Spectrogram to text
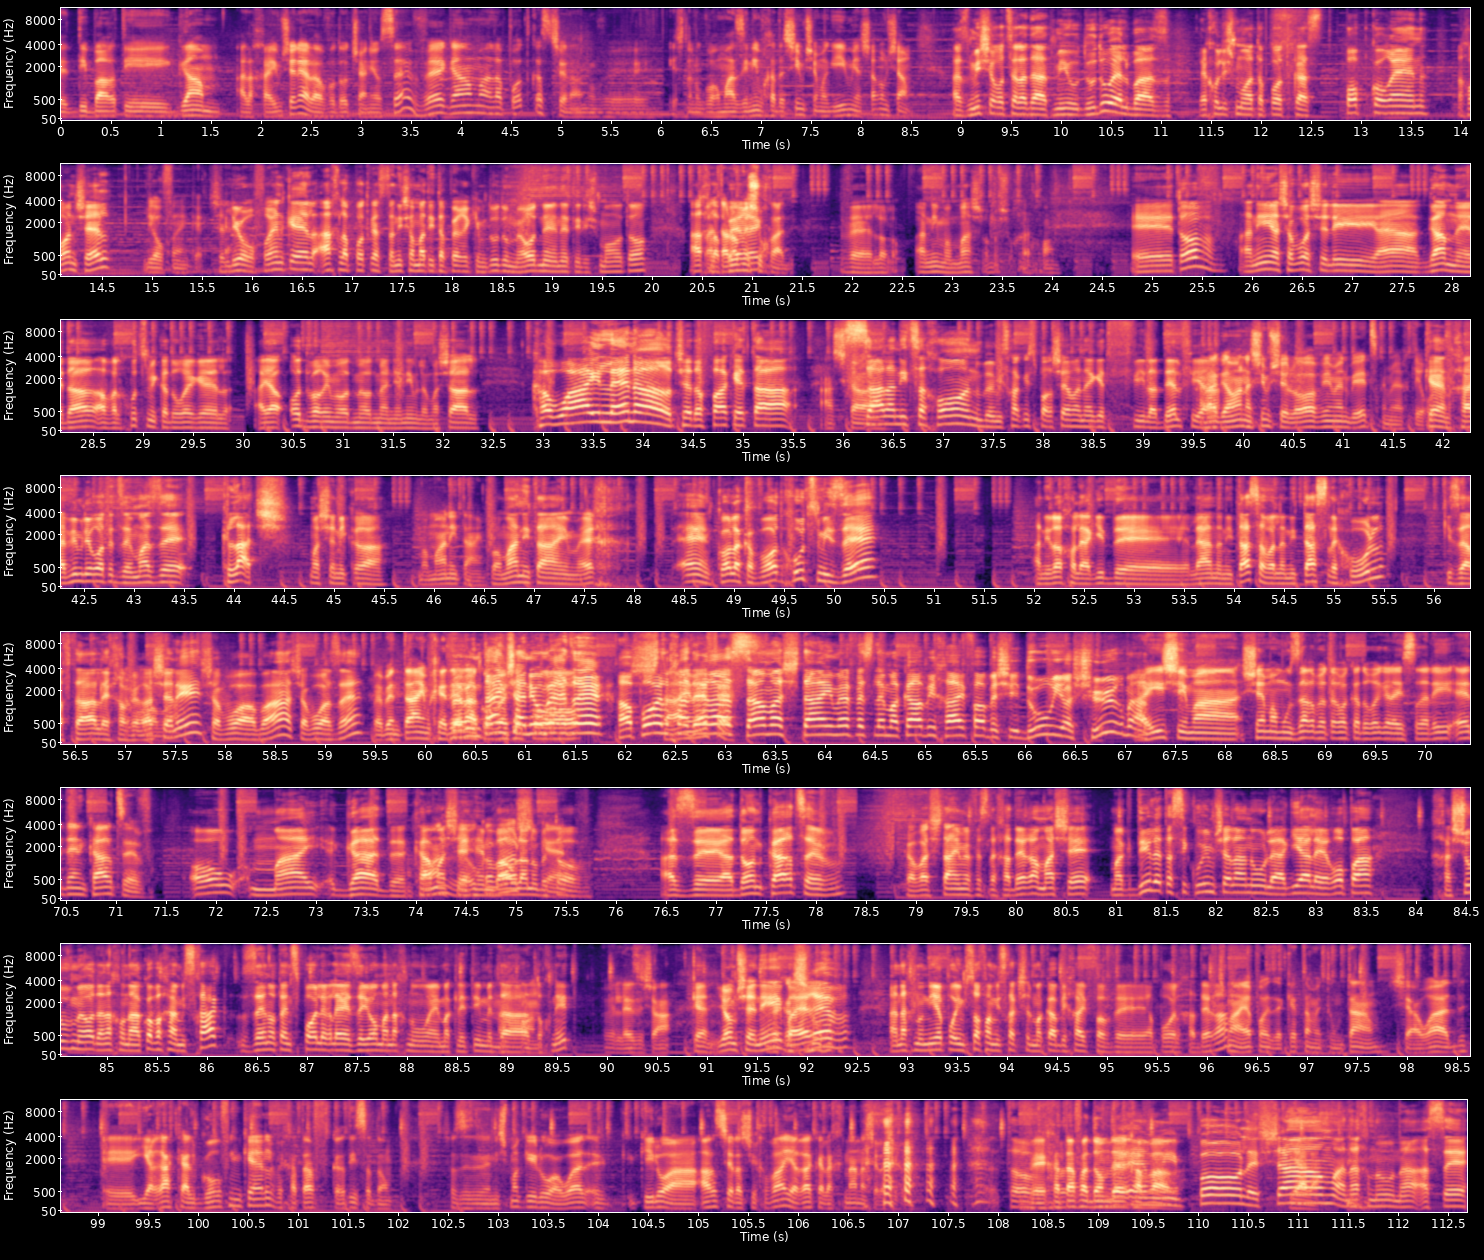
ודיברתי גם על החיים שלי, על העבודות שאני עושה, וגם על הפודקאסט שלנו, ויש לנו כבר מאזינים חדשים שמגיעים ישר משם. אז מי שרוצה לדעת מי הוא דודו אלבז, לכו לשמוע את הפודקאסט פופקורן, נכון? של? ליאור פרנקל. של ליאור פרנקל, אחלה פודקאסט, אני שמעתי את הפרק עם דודו, מאוד נהניתי לשמוע אותו. אחלה ואתה פרק. לא משוחד. ולא, לא, אני ממש לא משוחד. נכון. אה, טוב, אני, השבוע שלי היה גם נהדר, אבל חוץ מכדורגל, היה עוד דברים מאוד מאוד מעניינים, למשל, קוואי לנארד, שדפק את אשכרה. הסל הניצחון במשחק מספר 7 נגד פילדלפיה. אה, גם אנשים שלא אוהבים NBA צריכים ללכת לראות. כן, חייבים לראות את זה, מה זה קלאץ', מה שנקרא, במאני טיים. במאני טיים, איך... אין, כל הכבוד. חוץ מזה, אני לא יכול להגיד אה, לאן אני טס, אבל אני טס לחו"ל, כי זה הפתעה לחברה הבא. שלי, שבוע הבא, שבוע הזה. ובינתיים חדרה ובינתיים כובשת שאני פה אומר את זה, הפועל 2-0. חדרה שמה 2-0 למכבי חיפה בשידור ישיר מה... האיש עם השם המוזר ביותר בכדורגל הישראלי, עדן קרצב. oh my god, כמה והוא שהם באו לנו כן. בטוב. אז אה, אדון קרצב כבש 2-0 לחדרה, מה שמגדיל את הסיכויים שלנו להגיע לאירופה. חשוב מאוד, אנחנו נעקוב אחרי המשחק, זה נותן ספוילר לאיזה יום אנחנו אה, מקליטים את נכון. התוכנית. ולאיזה שעה. כן, יום שני. בערב, אנחנו נהיה פה עם סוף המשחק של מכבי חיפה והפועל חדרה. תשמע, היה פה איזה קטע מטומטם, שהוואד אה, ירק על גורפינקל וחטף כרטיס אדום. עכשיו, זה, זה נשמע כאילו הוואד, אה, כאילו הארס של השכבה ירק על החננה של השכבה. טוב. וחטף אדום דרך עבר. ומפה לשם אנחנו נעשה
